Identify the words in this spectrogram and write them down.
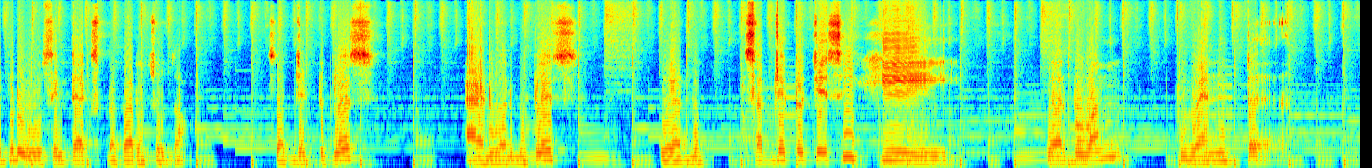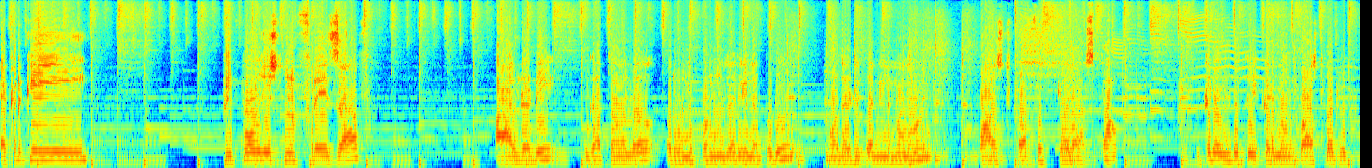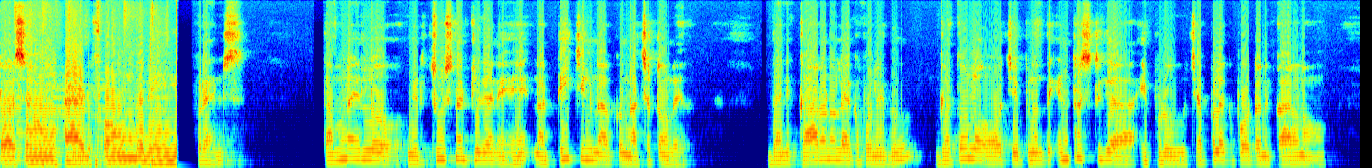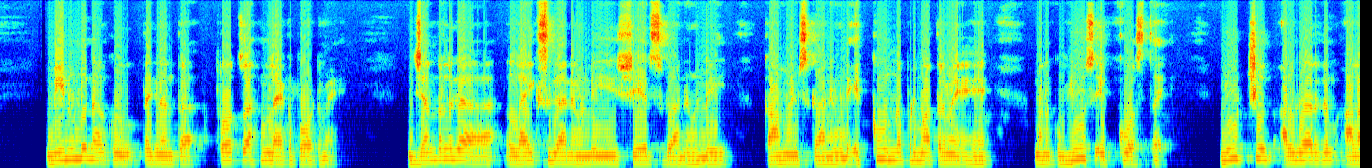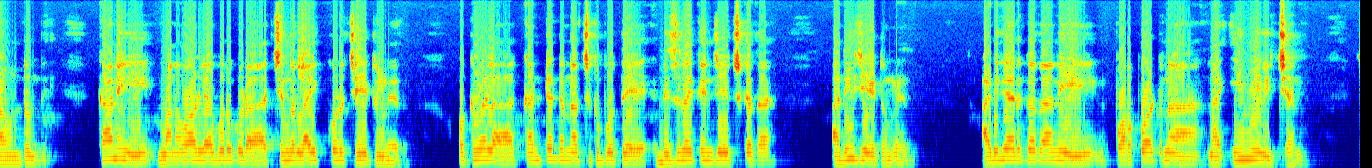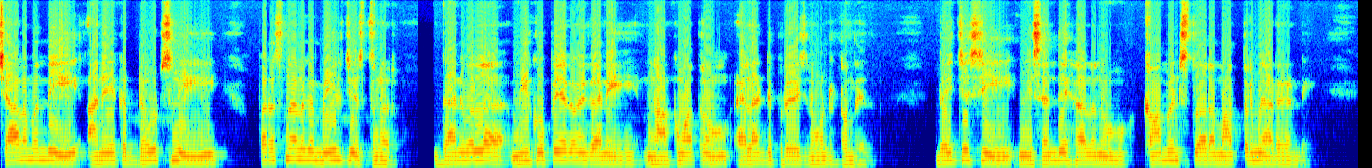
ఇప్పుడు సింటాక్స్ ప్రకారం చూద్దాం. Subject plus add verb plus verb subject వచ్చేసి హీ వర్బ్ వన్ వెంట్ ఎక్కడికి? ప్రిపోజిషనల్ ఫ్రేజ్ ఆఫ్ ఆల్రెడీ గతంలో రెండు పనులు జరిగినప్పుడు మొదటి పనిని మనం పాస్ట్ పర్ఫెక్ట్లో రాస్తాం. ఇక్కడ ఎందుకు ఇక్కడ మనం పాస్ట్ పర్ఫెక్ట్ రాసాం? హ్యాడ్ ఫౌండ్ అని. ఫ్రెండ్స్ తమ్నైల్లో మీరు చూసినట్లుగానే నా టీచింగ్ నాకు నచ్చటం లేదు. దానికి కారణం లేకపోలేదు. గతంలో చెప్పినంత ఇంట్రెస్ట్గా ఇప్పుడు చెప్పలేకపోవటానికి కారణం మీ నుండి నాకు తగినంత ప్రోత్సాహం లేకపోవటమే. జనరల్గా లైక్స్ కానివ్వండి షేర్స్ కానివ్వండి కామెంట్స్ కానివ్వండి ఎక్కువ ఉన్నప్పుడు మాత్రమే మనకు వ్యూస్ ఎక్కువ వస్తాయి. యూట్యూబ్ అల్గారిథం అలా ఉంటుంది. కానీ మన వాళ్ళు ఎవరు కూడా చిన్న లైక్ కూడా చేయటం లేదు. ఒకవేళ కంటెంట్ నచ్చకపోతే డిస్లైక్ అని చేయొచ్చు కదా? అది చేయటం లేదు. అడిగారు కదా అని పొరపాటున నా ఈమెయిల్ ఇచ్చాను. చాలామంది అనేక డౌట్స్ని పర్సనల్గా మెయిల్ చేస్తున్నారు. దానివల్ల మీకు ఉపయోగమే కానీ నాకు మాత్రం ఎలాంటి ప్రయోజనం ఉండటం లేదు. దయచేసి మీ సందేహాలను కామెంట్స్ ద్వారా మాత్రమే అడగండి.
